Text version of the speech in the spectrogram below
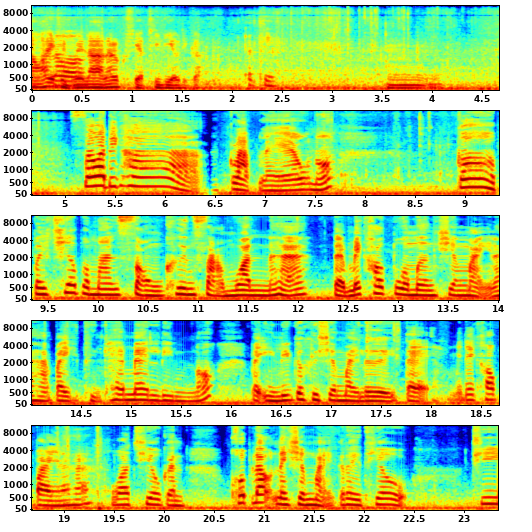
รอให้ถึงรอเวลาแล้วเสียบทีเดียวดีกว่าโอเค อืม สวัสดีค่ะ กลับแล้วเนาะก็ไปเที่ยวประมาณ 2 คืน 3 วันนะคะ แต่ไม่เข้าตัวเมืองเชียงใหม่นะคะ ไปถึงแค่แม่ริมเนาะไปอีกนิดก็คือเชียงใหม่เลย แต่ไม่ได้เข้าไปนะคะ เพราะว่าเที่ยวกันครบแล้วในเชียงใหม่ก็เลยเที่ยวที่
